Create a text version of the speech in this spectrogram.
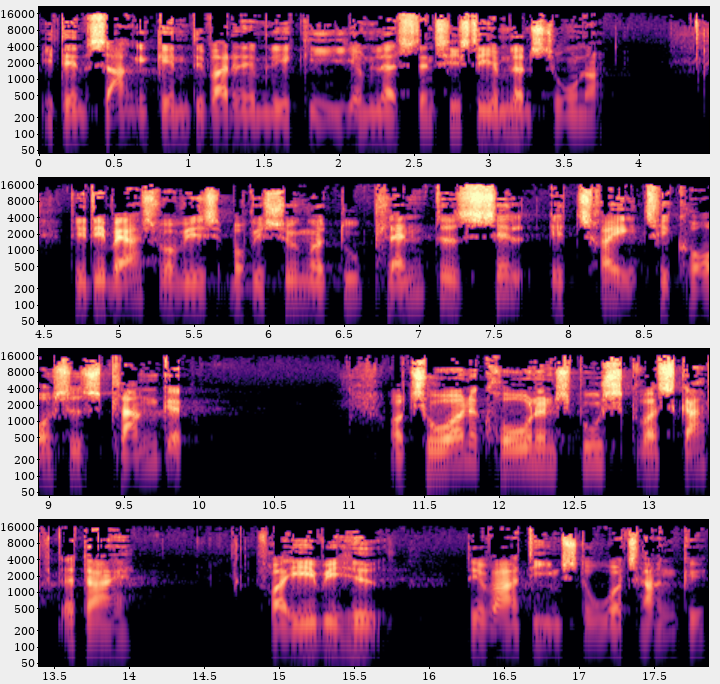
i den sang igen. Det var det nemlig ikke i hjemlands, den sidste hjemlandstoner. Det er det vers, hvor vi, hvor vi synger, du plantede selv et træ til korsets planke, og tornekronens busk var skabt af dig. Fra evighed, det var din store tanke,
